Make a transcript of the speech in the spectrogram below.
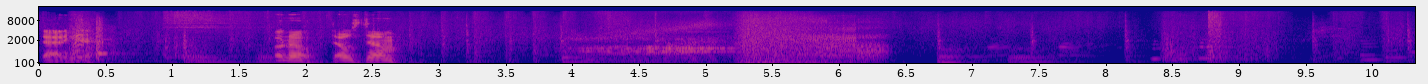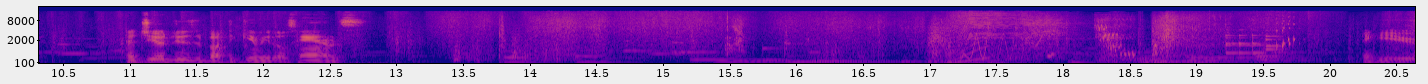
Get out of here. Oh no, that was dumb. That Geodude's about to give me those hands. Thank you.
